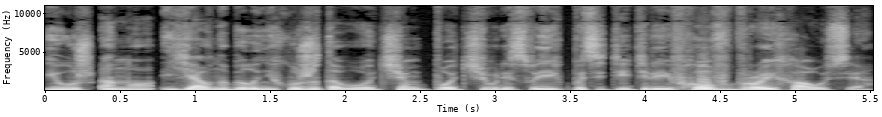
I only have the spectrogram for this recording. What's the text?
И уж оно явно было не хуже того, чем подчивали своих посетителей в Хофбройхаусе.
